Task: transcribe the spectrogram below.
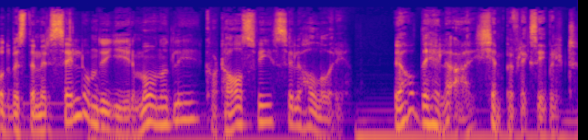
og du bestemmer selv om du gir månedlig, kvartalsvis eller halvårig. Ja, det hele er kjempefleksibelt.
